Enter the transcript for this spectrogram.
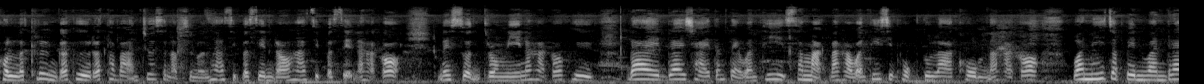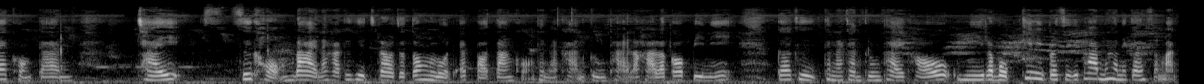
คนละครึ่งก็คือรัฐบาลช่วยสนับสนุน 50%เรา 50%นะคะก็ในส่วนตรงนี้นะคะก็คือได้ได้ใช้ตั้งแต่วันที่สมัครนะคะวันที่ 16 ตุลาคมนะคะก็วันนี้จะเป็นวันแรกของการใช้ ซื้อของได้นะคะ ก็คือเราจะต้องโหลดแอปเป๋าตังของธนาคารกรุงไทยนะคะ แล้วก็ปีนี้ก็คือธนาคารกรุงไทยเขามีระบบที่มีประสิทธิภาพนะคะในการสมัคร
